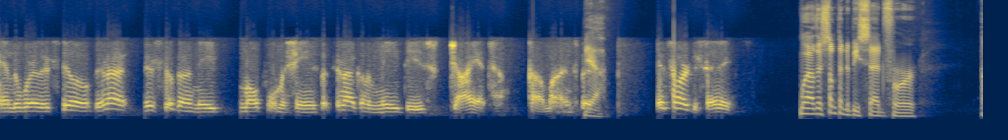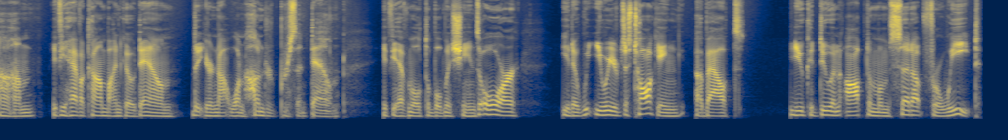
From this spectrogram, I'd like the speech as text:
and where they're still they're not they're still going to need multiple machines, but they're not going to need these giant combines. But yeah, it's hard to say. Well, there's something to be said for um, if you have a combine go down, that you're not 100% down if you have multiple machines. Or, you know, we, you were just talking about you could do an optimum setup for wheat.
